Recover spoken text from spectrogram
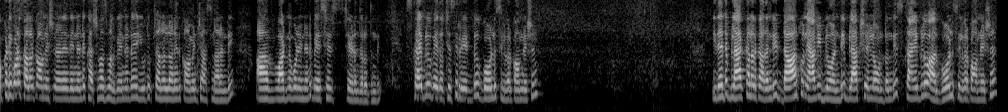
ఒక్కటి కూడా కలర్ కాంబినేషన్ అనేది ఏంటంటే కస్టమర్స్ మనకి ఏంటంటే యూట్యూబ్ ఛానల్లో అనేది కామెంట్ చేస్తున్నారండి. ఆ వాటిని కూడా ఏంటంటే బేస్ చేసి చేయడం జరుగుతుంది. స్కై బ్లూ మీద వచ్చేసి రెడ్ గోల్డ్ సిల్వర్ కాంబినేషన్ ఇదైతే బ్లాక్ కలర్ కాదండి డార్క్ నావీ బ్లూ అండి. బ్లాక్ షేడ్లో ఉంటుంది. Sky blue or gold silver combination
